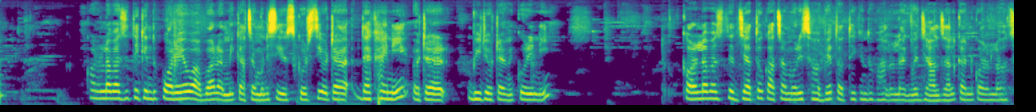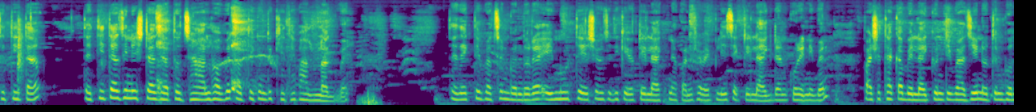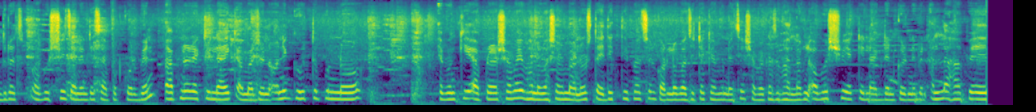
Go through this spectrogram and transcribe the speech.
করলা ভাজিতে কিন্তু পরেও আবার আমি কাঁচামরিচ ইউজ করছি। ওটা দেখায়নি ওটার ভিডিওটা আমি করিনি। করলা ভাজিতে যত কাঁচামরিচ হবে, ততই কিন্তু ভালো লাগবে ঝাল ঝাল, কারণ করলা হচ্ছে তিতা। তাই তিতা জিনিসটা যত ঝাল হবে তত কিন্তু খেতে ভালো লাগবে। তাই দেখতে পাচ্ছেন বন্ধুরা, এই মুহূর্তে এসেও যদি কেউ একটি লাইক না পান, সবাই প্লিজ একটি লাইক ডান করে নেবেন। পাশে থাকা বেল আইকনটি বাজিয়ে নতুন বন্ধুরা অবশ্যই চ্যানেলটি সাপোর্ট করবেন। আপনার একটি লাইক আমার জন্য অনেক গুরুত্বপূর্ণ। এবং কি আপনারা সবাই ভালোবাসার মানুষ, তাই দেখতেই পাচ্ছেন করলা বাজিটা কেমন আছে সবার কাছে ভালো লাগলে অবশ্যই একটি লাইক ডান করে নেবেন। আল্লাহ হাফেজ।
